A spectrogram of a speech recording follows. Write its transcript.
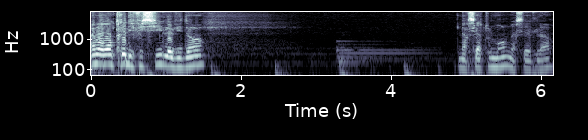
Un moment très difficile, évident. Merci à tout le monde, merci d'être là.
